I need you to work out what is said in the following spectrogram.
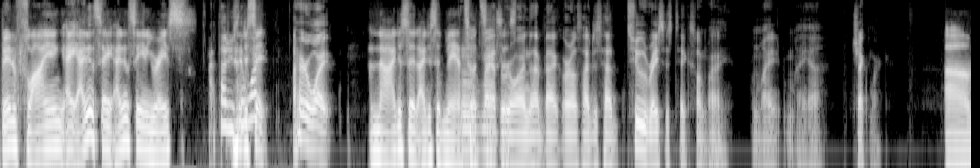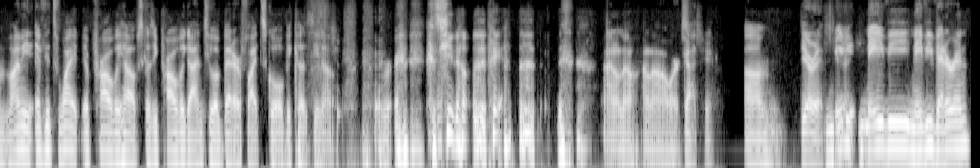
been flying. Hey, I didn't say I didn't say any race. I thought you I said just white. I heard white. No, I just said I just said man. so Mm, it's might have to rewind that back, or else I just had two racist ticks on my on my my uh, check mark. Um, I mean, if it's white, it probably helps because he probably got into a better flight school because you know, because you know, I don't know, I don't know how it works. Got you. Um, DRS. Navy, Navy, Navy veteran.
